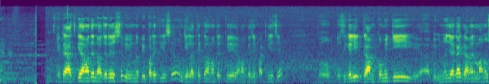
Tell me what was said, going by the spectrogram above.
জানান। এটা আজকে আমাদের নজরে এসেছে বিভিন্ন পেপারে দিয়েছে এবং জেলা থেকেও আমাদেরকে, আমার কাছে পাঠিয়েছে। তো বেসিক্যালি গ্রাম কমিটি বিভিন্ন জায়গায় গ্রামের মানুষ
